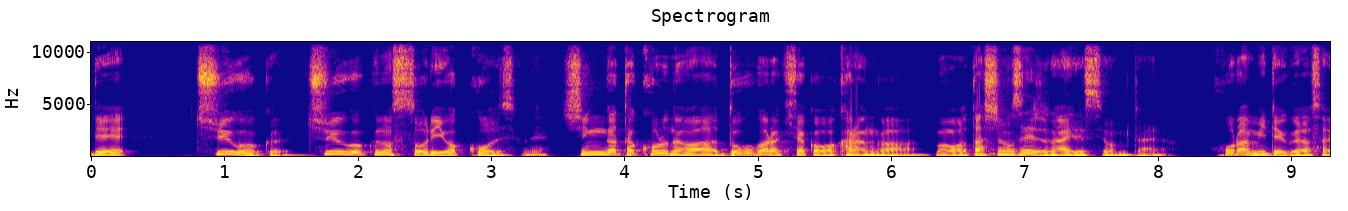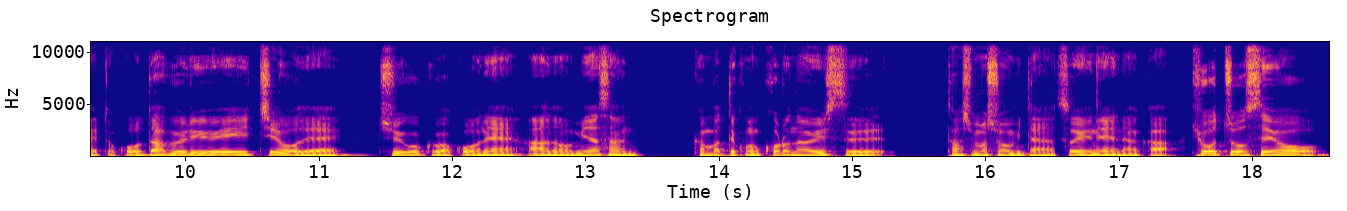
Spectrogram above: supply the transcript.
で、中国、中国のストーリーはこうですよね。新型コロナはどこから来たかわからんが、まあ私のせいじゃないですよ、みたいな。ほら見てくださいと、こう WHO で中国はこうね、あの皆さん頑張ってこのコロナウイルス倒しましょうみたいな、そういうね、なんか協調性を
